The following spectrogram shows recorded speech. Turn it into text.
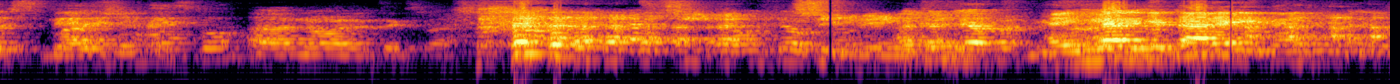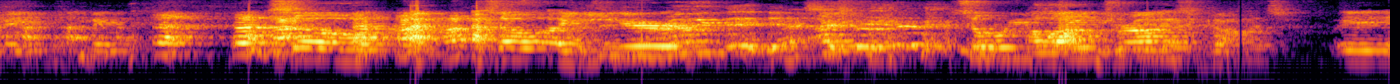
took Spanish in high school? Uh, no, I didn't take Spanish. Cheating. I was joking. Cheating. I took Japanese. Hey, you had to get that A, man. Make- make- So, so a You year. really did, didn't you? So were you A lot playing of drums in college. In,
